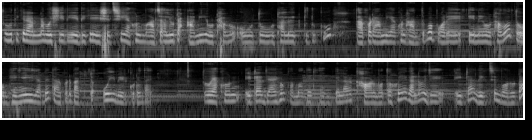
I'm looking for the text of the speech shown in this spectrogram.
তো ওদিকে রান্না বসিয়ে দিয়ে এদিকে এসেছি। এখন মাছ আলুটা আমি ওঠাবো, ও তো ওঠালো একটুটুকু। তারপরে আমি এখন হাত দেবো, পরে টেনে ওঠাবো, তো ভেঙেই যাবে, তারপরে বাকিটা ওই বের করে দেয়। তো এখন এটা যাই হোক, আমাদের একবেলার খাওয়ার মতো হয়ে গেল যে এইটা দেখছেন বড়টা,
